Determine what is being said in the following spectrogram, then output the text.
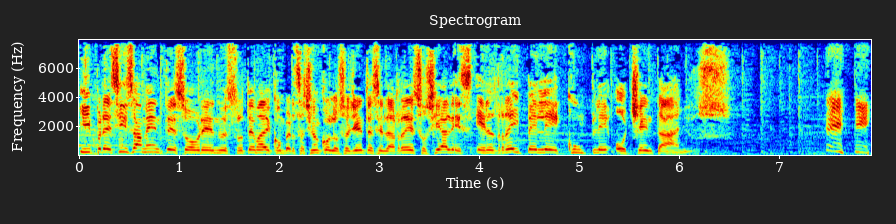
Y precisamente sobre nuestro tema de conversación con los oyentes en las redes sociales, el Rey Pelé cumple 80 años.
